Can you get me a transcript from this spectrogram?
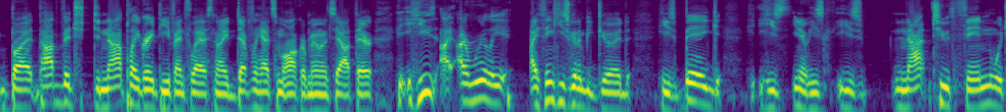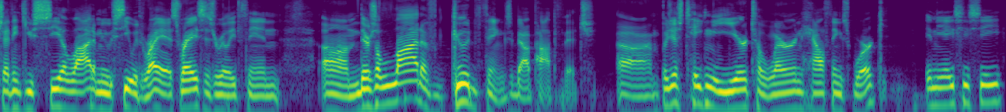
but Popovic did not play great defense last night. Definitely had some awkward moments out there. He, he's I, I really I think he's going to be good. He's big. He's you know he's he's not too thin, which I think you see a lot. I mean, we see it with Reyes. Reyes is really thin. Um, there's a lot of good things about Popovic, um, but just taking a year to learn how things work in the ACC,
